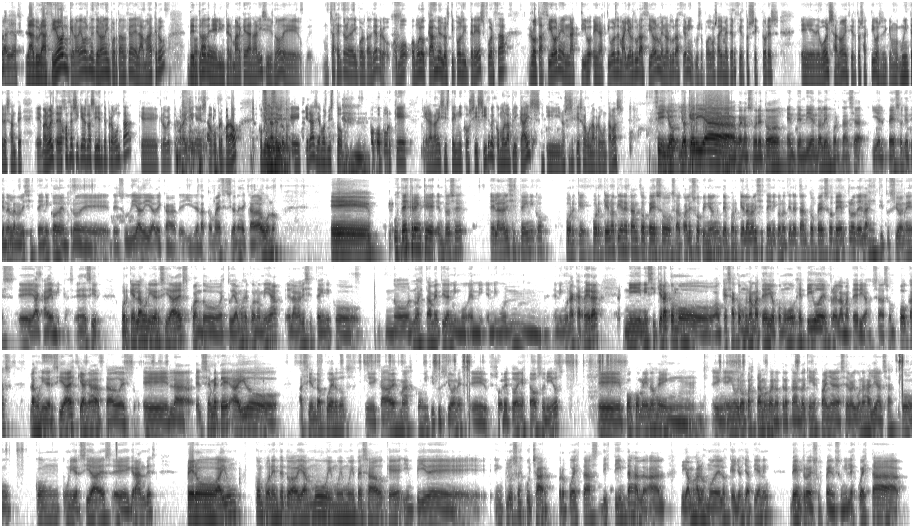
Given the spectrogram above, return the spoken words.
la duración, que no habíamos mencionado la importancia de la macro dentro del intermarket de análisis, ¿no? De, mucha gente no le da importancia, pero cómo, cómo lo cambian los tipos de interés, fuerza rotación en, activo, en activos de mayor duración, menor duración, incluso podemos ahí meter ciertos sectores eh, de bolsa, ¿no? Y ciertos activos, así que muy, interesante. Eh, Manuel, te dejo hacer si quieres la siguiente pregunta, que creo que por ahí tienes algo preparado. Coméntale lo que quieras, ya hemos visto un poco por qué el análisis técnico sí sirve, cómo lo aplicáis y no sé si tienes alguna pregunta más. Sí, yo, yo quería, bueno, sobre todo entendiendo la importancia y el peso que tiene el análisis técnico dentro de, su día a día de cada, y de la toma de decisiones de cada uno. Eh, ¿Ustedes creen que entonces el análisis técnico, ¿por qué, ¿por qué, no tiene tanto peso? O sea, ¿cuál es su opinión de por qué el análisis técnico no tiene tanto peso dentro de las instituciones eh, académicas? Es decir, Porque en las universidades, cuando estudiamos economía, el análisis técnico no, no está metido en, ningún, en, ningún, en ninguna carrera, ni, ni, siquiera como, aunque sea como una materia o como un objetivo dentro de la materia. O sea, son pocas las universidades que han adaptado esto. Eh, la, el CMT ha ido haciendo acuerdos eh, cada vez más con instituciones, eh, sobre todo en Estados Unidos. Poco menos en, en, en, Europa estamos, bueno, tratando aquí en España de hacer algunas alianzas con, con universidades grandes, pero hay un componente todavía muy, muy, muy pesado que impide incluso escuchar propuestas distintas al, digamos, a los modelos que ellos ya tienen dentro de sus pensum y les cuesta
